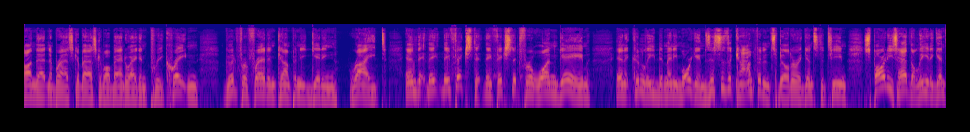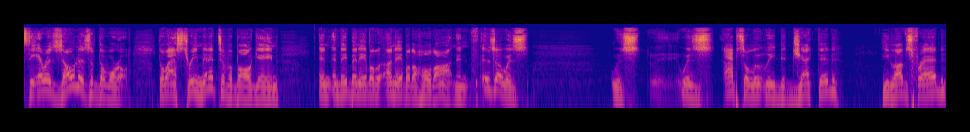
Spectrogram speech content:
on that Nebraska basketball bandwagon pre Creighton. Good for Fred and company getting right. And they, they, they fixed it. They fixed it for one game, and it could lead to many more games. This is a confidence builder against a team. Sparty's had the lead against the Arizonas of the world the last three minutes of a ball game. And, and they've been able to, unable to hold on. And Izzo was was was absolutely dejected. He loves Fred.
